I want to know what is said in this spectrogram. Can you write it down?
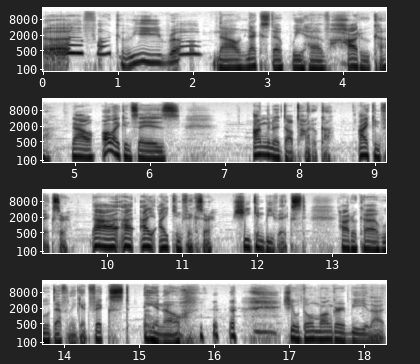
oh, fuck me, bro. Now, next up, we have Haruka. Now, all I can say is I'm going to adopt Haruka. I can fix her. Uh, I, I, I can fix her. She can be fixed. Haruka will definitely get fixed. You know, she will no longer be that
